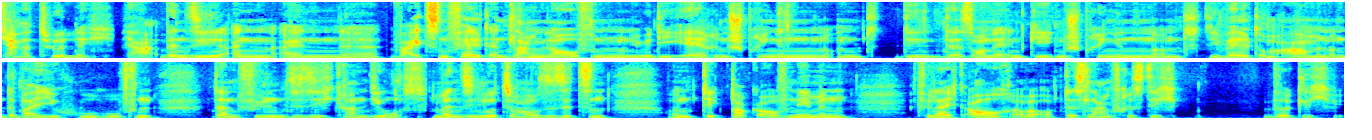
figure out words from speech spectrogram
Ja, natürlich. Ja, wenn sie ein, ein äh, Weizenfeld entlanglaufen, über die Ähren springen und die, der Sonne entgegenspringen und die Welt umarmen und dabei Juhu rufen, dann fühlen sie sich grandios. Wenn sie nur zu Hause sitzen und TikTok aufnehmen, vielleicht auch, aber ob das langfristig wirklich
